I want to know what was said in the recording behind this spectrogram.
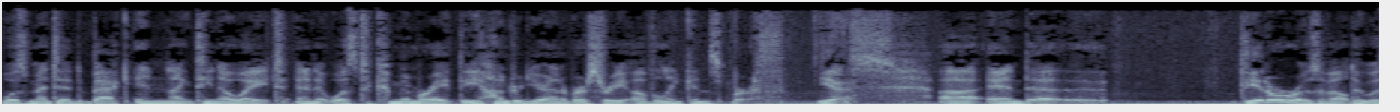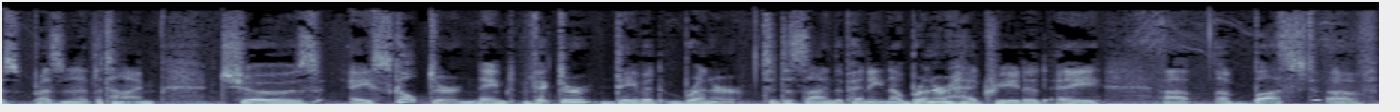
was minted back in 1908, and it was to commemorate the 100-year anniversary of Lincoln's birth. Yes. Uh, and uh, Theodore Roosevelt, who was president at the time, chose a sculptor named Victor David Brenner to design the penny. Now, Brenner had created a uh, a bust of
